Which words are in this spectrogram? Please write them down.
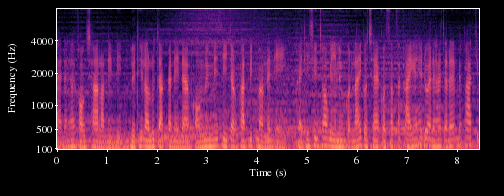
8 นะฮะของชาร์ลอตต์ลินลิน หรือที่เรารู้จักกันในนามของหนึ่งในสี่จักรพรรดิบิ๊กมัมนั่นเอง ใครที่ชื่นชอบก็อย่าลืมกดไลค์กดแชร์กด Subscribe กันให้ด้วยนะฮะจะได้ไม่พลาดคลิป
